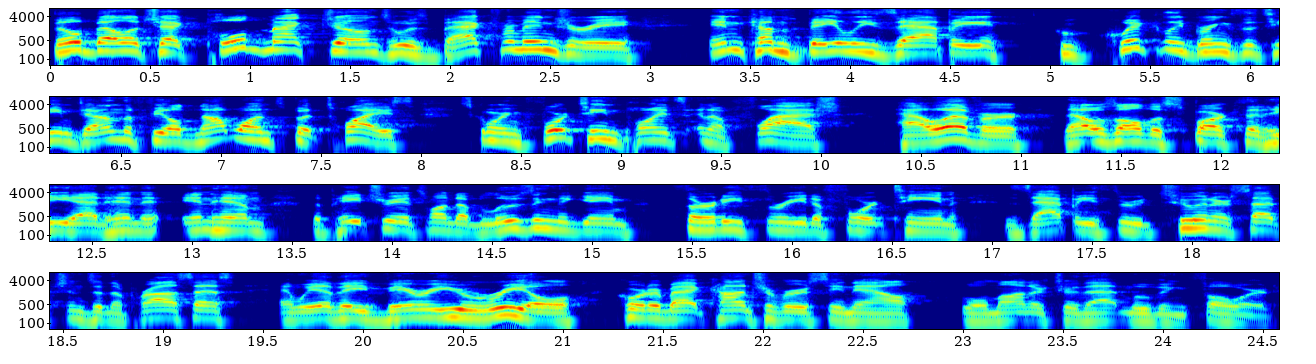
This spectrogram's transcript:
Bill Belichick pulled Mac Jones, who is back from injury. In comes Bailey Zappe, who quickly brings the team down the field, not once, but twice, scoring 14 points in a flash. However, that was all the spark that he had in, in him. The Patriots wound up losing the game 33 to 14. Zappe threw two interceptions in the process, and we have a very real quarterback controversy now. We'll monitor that moving forward.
